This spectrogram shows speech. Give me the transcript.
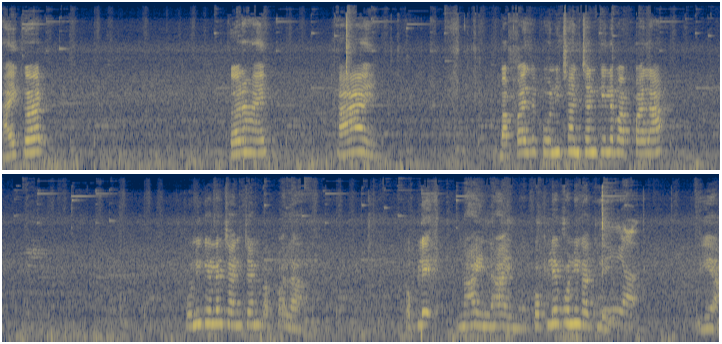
हाय कर. कर हाय. हाय. बाप्पाचं कोणी छान छान केलं बाप्पाला? कोणी केलं छान छान बाप्पाला? कपले? नाही नाही नाही. कपले कोणी घातले? या.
